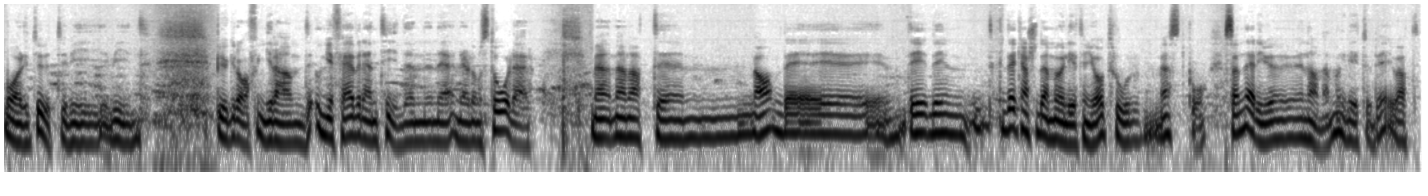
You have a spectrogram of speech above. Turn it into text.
varit ute vid, vid biografen Grand ungefär vid den tiden när, när de står där. Men, men att, eh, ja, det, det, det, det är kanske den möjligheten jag tror mest på. Sen är det ju en annan möjlighet och det är ju att,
